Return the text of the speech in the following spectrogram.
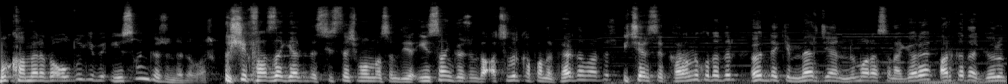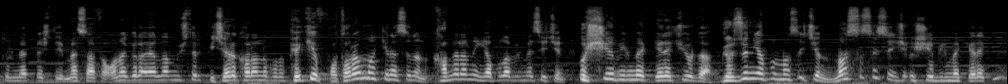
Bu kamerada olduğu gibi insan gözünde de var. Işık fazla geldi de sisleşme olmasın diye insan gözünde açılır kapanır perde vardır. İçerisi karanlık odadır. Öndeki merceğin numarasına göre arkada görüntünün netleştiği mesafe ona göre ayarlanmıştır. İçeri karanlık oda. Peki fotoğraf makinesinin kameranın yapılabilmesi için ışığı bilmek gerekiyor da gözün yapılması için nasıl sesi ışığı bilmek gerekmiyor?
